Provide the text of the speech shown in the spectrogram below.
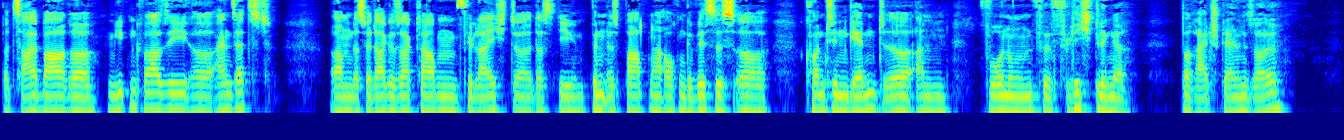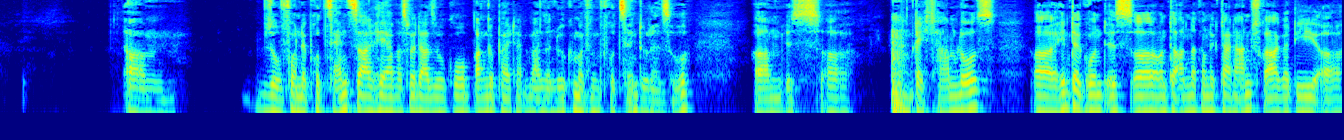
bezahlbare Mieten quasi äh, einsetzt, ähm, dass wir da gesagt haben, vielleicht, äh, dass die Bündnispartner auch ein gewisses äh, Kontingent äh, an Wohnungen für Flüchtlinge bereitstellen soll ähm, so von der Prozentzahl her, was wir da so grob angepeilt hatten, waren so 0,5 Prozent oder so, ähm, ist äh, recht harmlos. Äh, Hintergrund ist äh, unter anderem eine kleine Anfrage, die äh,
